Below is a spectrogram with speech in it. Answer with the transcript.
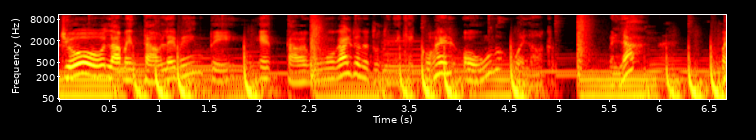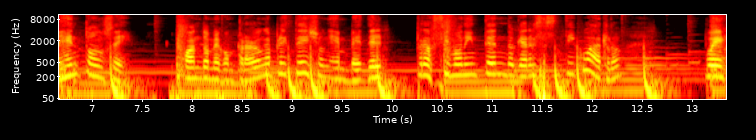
yo lamentablemente estaba en un hogar donde tú tienes que escoger o uno o el otro, ¿verdad? Pues entonces, cuando me compraron el PlayStation, en vez del próximo Nintendo que era el 64, pues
